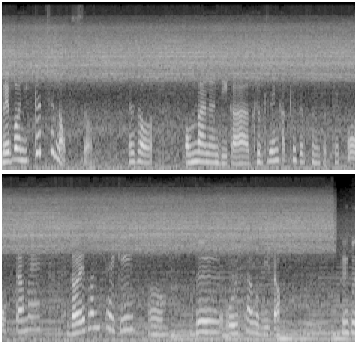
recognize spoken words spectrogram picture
매번이 끝은 없어. 그래서 엄마는 네가 그렇게 생각해줬으면 좋겠고 그다음에 너의 선택이 어, 늘 옳다고 믿어. 그리고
